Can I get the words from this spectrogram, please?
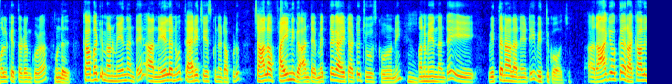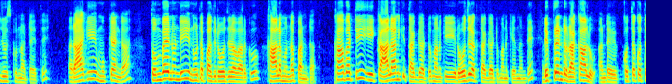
మొలకెత్తడం కూడా ఉండదు. కాబట్టి మనం ఏంటంటే ఆ నేలను తయారీ చేసుకునేటప్పుడు చాలా ఫైన్గా అంటే మెత్తగా అయ్యేటట్టు చూసుకొని మనం ఏంటంటే ఈ విత్తనాలు అనేటివి విత్తుకోవచ్చు. రాగి యొక్క రకాలు చూసుకున్నట్టయితే రాగి ముఖ్యంగా తొంభై నుండి నూట పది రోజుల వరకు కాలం ఉన్న పంట. కాబట్టి ఈ కాలానికి తగ్గట్టు మనకి ఈ రోజులకు తగ్గట్టు మనకి ఏంటంటే డిఫరెంట్ రకాలు అంటే కొత్త కొత్త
